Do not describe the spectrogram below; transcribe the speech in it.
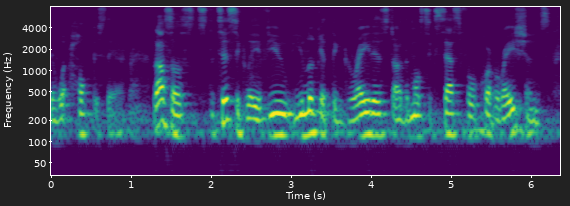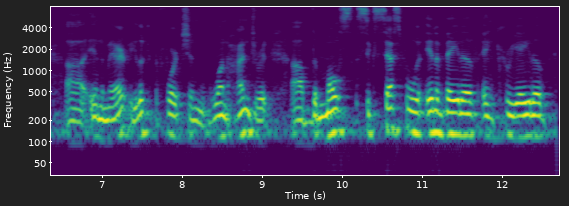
then what hope is there? Right. But also statistically, if you you look at the greatest or the most successful corporations uh, in America, you look at the Fortune 100, uh, the most successful, innovative, and creative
